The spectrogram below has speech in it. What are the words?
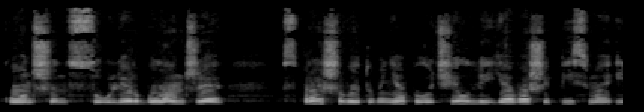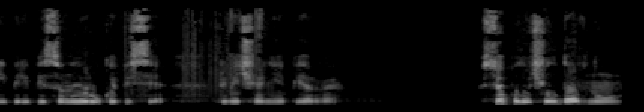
Коншин, Сулер, Буланже спрашивают у меня, получил ли я ваши письма и переписанные рукописи. Примечание первое. Все получил давно.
